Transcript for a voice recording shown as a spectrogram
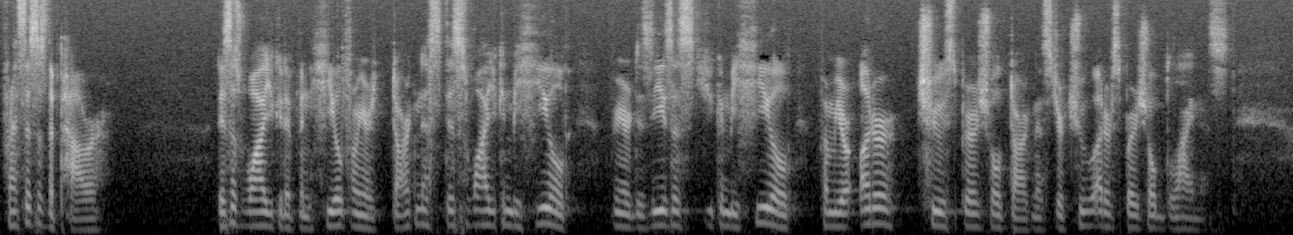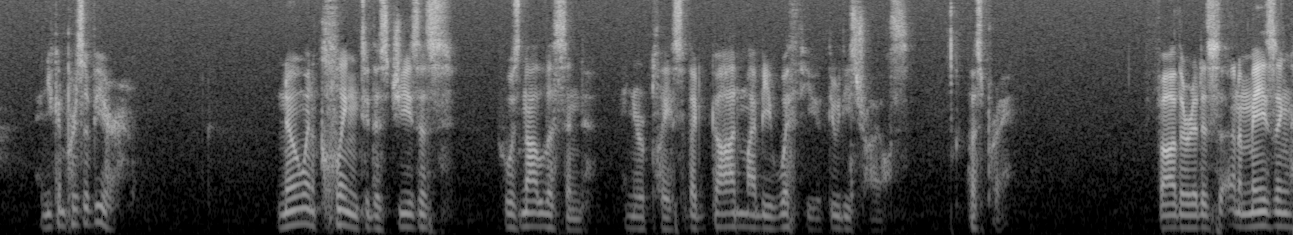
Friends, this is the power. This is why you could have been healed from your darkness. This is why you can be healed from your diseases. You can be healed from your utter true spiritual darkness, your true utter spiritual blindness. And you can persevere. Know and cling to this Jesus who was not listened in your place so that God might be with you through these trials. Let's pray. Father, it is an amazing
